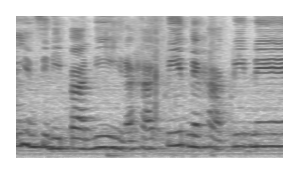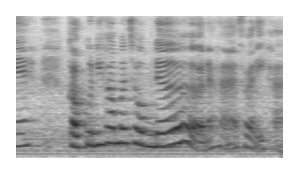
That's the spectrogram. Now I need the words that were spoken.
เอียงซีดีปานี่นะคะ กรีดเนี่ยค่ะ กรีดแน่ ขอบคุณที่เข้ามาชมเด้อนะคะ สวัสดีค่ะ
